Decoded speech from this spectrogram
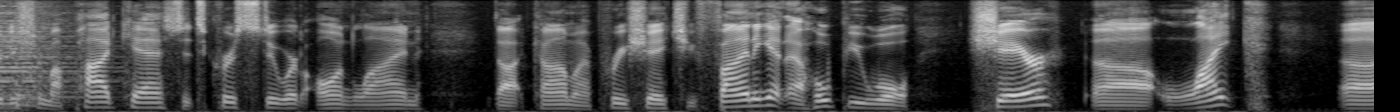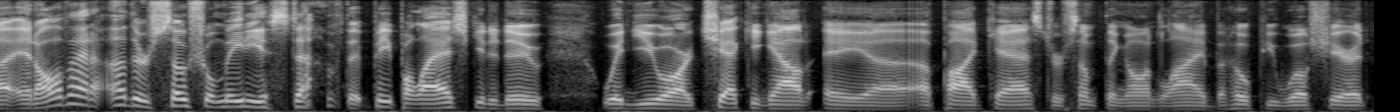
Edition of my podcast. It's chrisstewartonline.com. I appreciate you finding it. I hope you will share, uh, like, uh, and all that other social media stuff that people ask you to do when you are checking out a, uh, a podcast or something online. But hope you will share it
